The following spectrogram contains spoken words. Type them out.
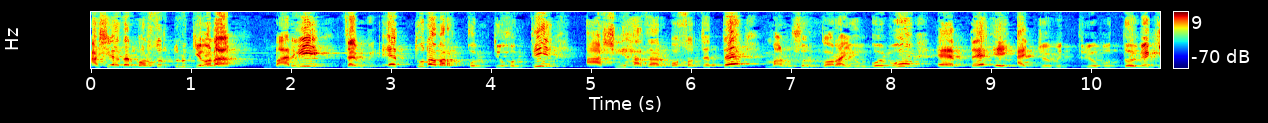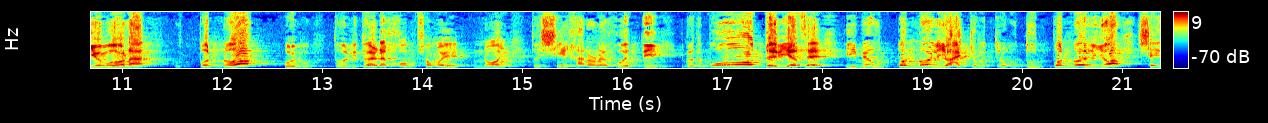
আশি হাজার বছর তুন কি হনা? বাড়ি যাবি এ তুন আবার কমতি কমতি আশি হাজার বছর যাতে মানুষের গড়াইও ওইবু এতে এই আর্য মিত্রীয় বুদ্ধ হইবে কি হইব হনা? উৎপন্ন তো এটা কম সময় নয়। তো সে কারণে হই দি ইবে তো বহুত দেরি আছে। ইবে উৎপন্ন হইলিও, আর্য মিত্র বুদ্ধ উৎপন্ন হইলিও, সেই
